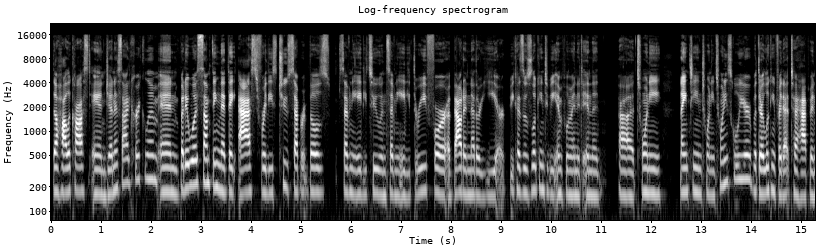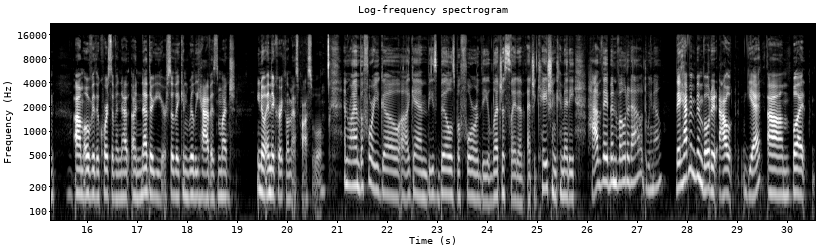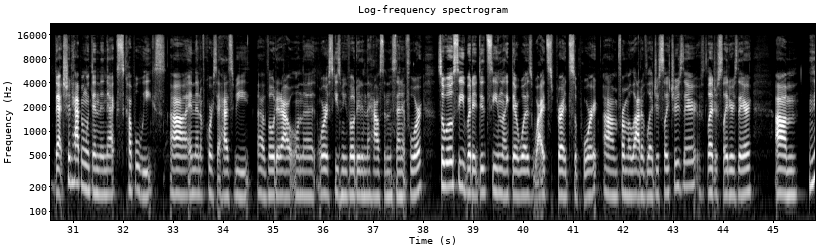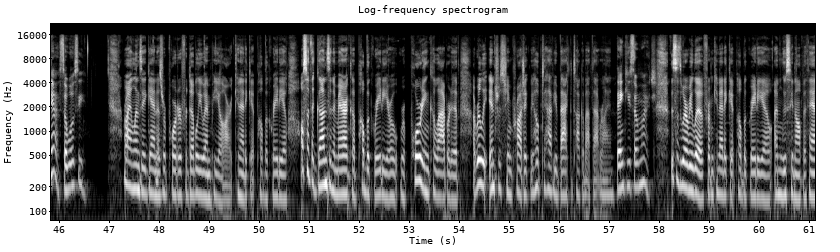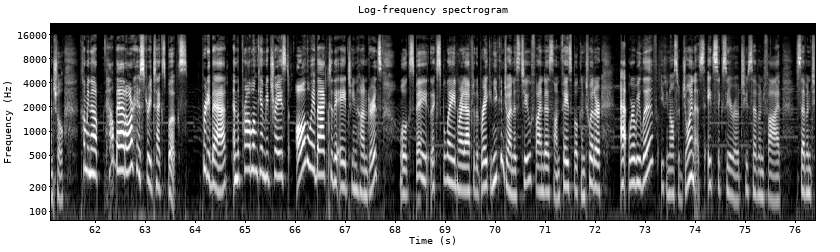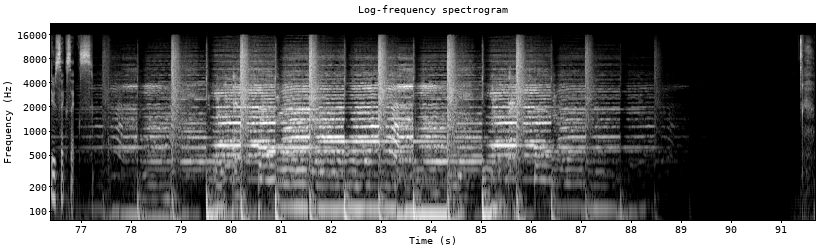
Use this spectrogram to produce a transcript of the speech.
the Holocaust and genocide curriculum, and but it was something that they asked for these two separate bills, 7082 and 7083, for about another year because it was looking to be implemented in the uh, 20 19 2020 school year, but they're looking for that to happen um, over the course of an- another year so they can really have as much you know, in the curriculum as possible. And Ryan, before you go, uh, again, these bills before the Legislative Education Committee, have they been voted out? Do we know? They haven't been voted out yet, um, but that should happen within the next couple weeks. Uh, and then, of course, it has to be uh, voted out on the, or excuse me, voted in the House and the Senate for. So we'll see. But it did seem like there was widespread support um, from a lot of legislatures there, legislators there. Um, yeah, so we'll see. Ryan Lindsay, again, is reporter for WNPR, Connecticut Public Radio. Also, the Guns in America Public Radio Reporting Collaborative, a really interesting project. We hope to have you back to talk about that, Ryan. Thank you so much. This is Where We Live from Connecticut Public Radio. I'm Lucy Nalpathanchil. Coming up, how bad are history textbooks? Pretty bad, and the problem can be traced all the way back to the 1800s. We'll expa- explain right after the break, and you can join us too. Find us on Facebook and Twitter at Where We Live. You can also join us, 860 275 7266.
